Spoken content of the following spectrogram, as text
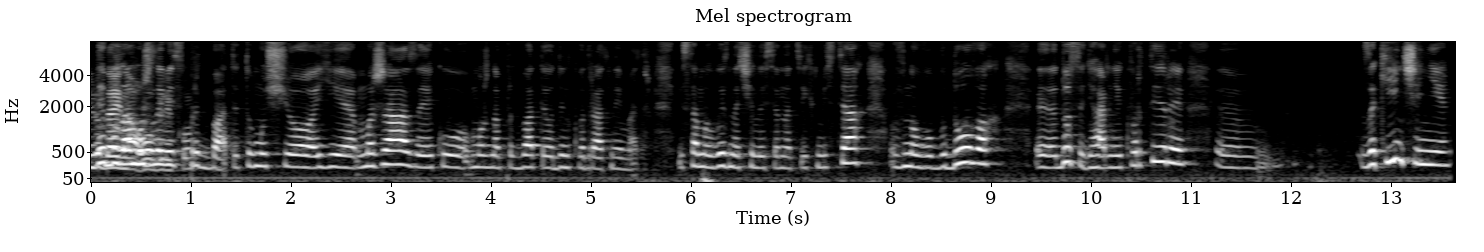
людей де була на можливість обліку? придбати, тому що є межа, за яку можна придбати один квадратний метр. І саме визначилися на цих місцях в новобудовах, е, досить гарні квартири, е, закінчені.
